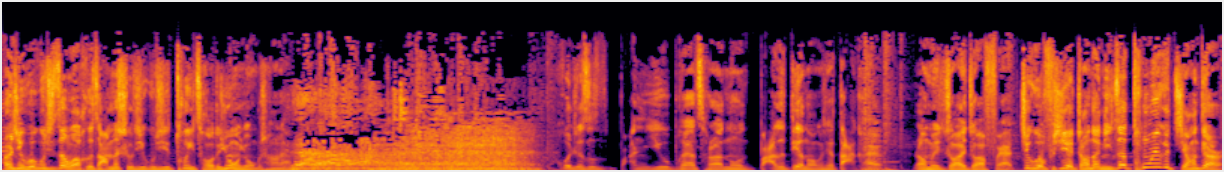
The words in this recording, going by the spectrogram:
而且我估计再往后，咱们的手机估计退潮的用用不上了，或者是把你 U 盘儿弄，把这电脑给先打开，让我们一张一张翻，结果发现真的你在同一个景点儿，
